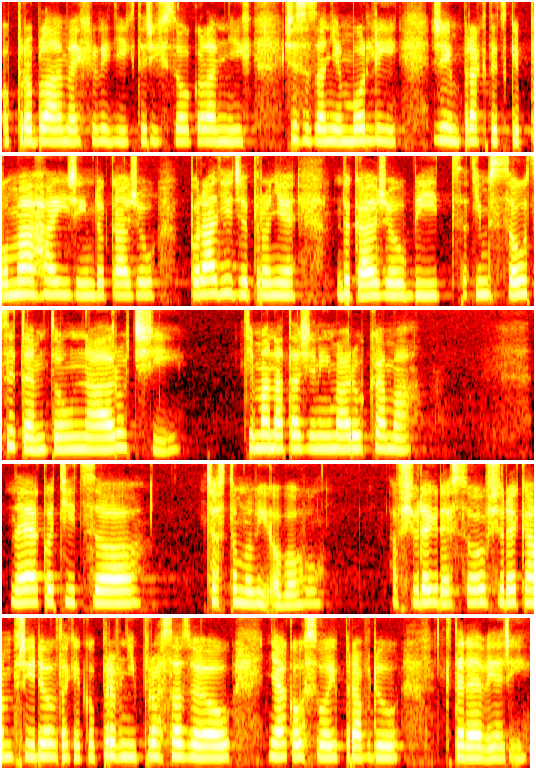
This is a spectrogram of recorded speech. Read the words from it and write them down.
o problémech lidí, kteří jsou kolem nich, že se za ně modlí, že jim prakticky pomáhají, že jim dokážou poradit, že pro ně dokážou být tím soucitem, tou náručí, těma nataženýma rukama. Ne jako ti, co často mluví o Bohu. A všude, kde jsou, všude, kam přijdou, tak jako první prosazují nějakou svoji pravdu, které věří.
